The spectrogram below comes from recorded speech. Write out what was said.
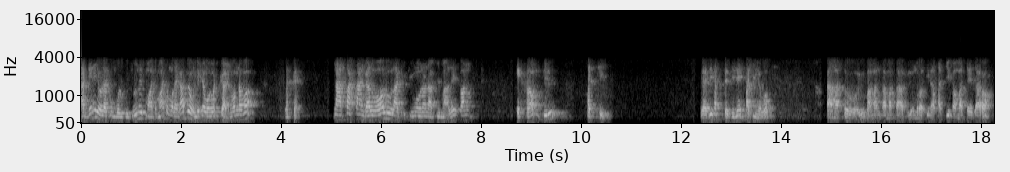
Artinya ya oleh kumpul bujune macam-macam mulai wong dene wong legan, wong napa? Legan. Pas tanggal 8 lagi di Nabi Malik kon ikhram bil haji. Berarti ini haji nopo? Tamat tuh, paman tamat tak belum rotina haji, paman saya taruh,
